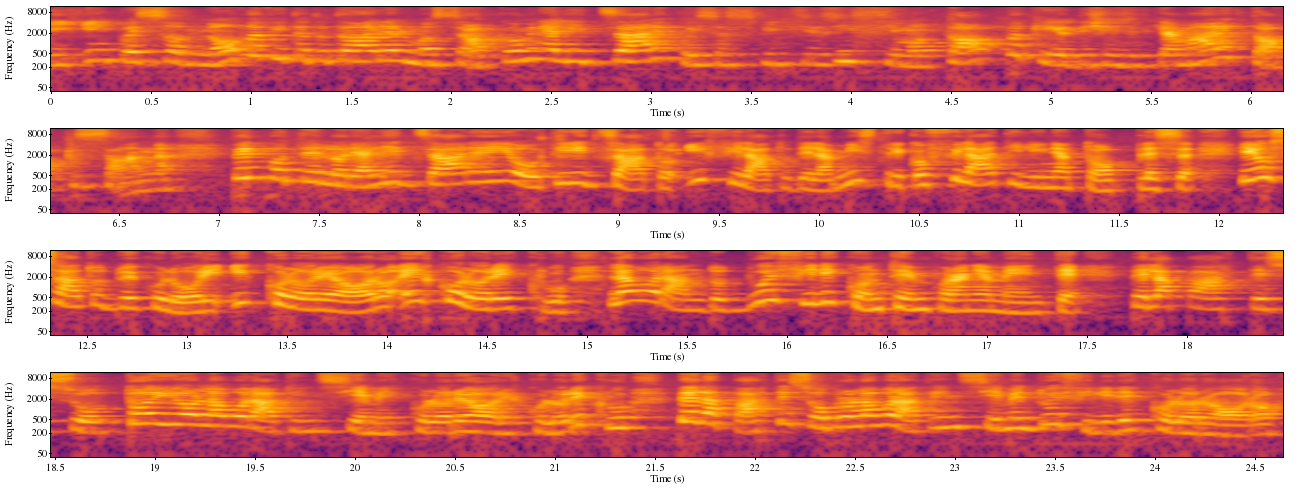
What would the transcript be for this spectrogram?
tutti in questo nuovo video tutorial mostrerò come realizzare questo sfiziosissimo top che io ho deciso di chiamare top sun. Per poterlo realizzare io ho utilizzato il filato della mistrico filati linea topless e ho usato due colori il colore oro e il colore cru lavorando due fili contemporaneamente. Per la parte sotto io ho lavorato insieme il colore oro e il colore cru per la parte sopra ho lavorato insieme due fili del colore oro.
